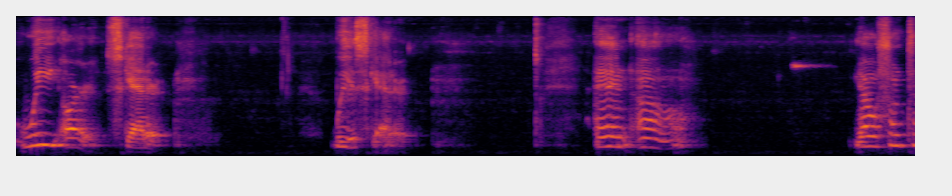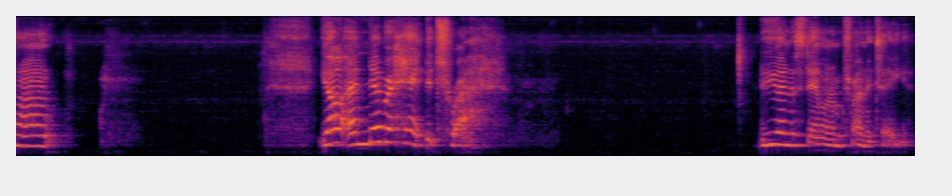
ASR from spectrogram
we are scattered. We are scattered. And um y'all sometimes y'all i never had to try do you understand what I'm trying to tell you?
